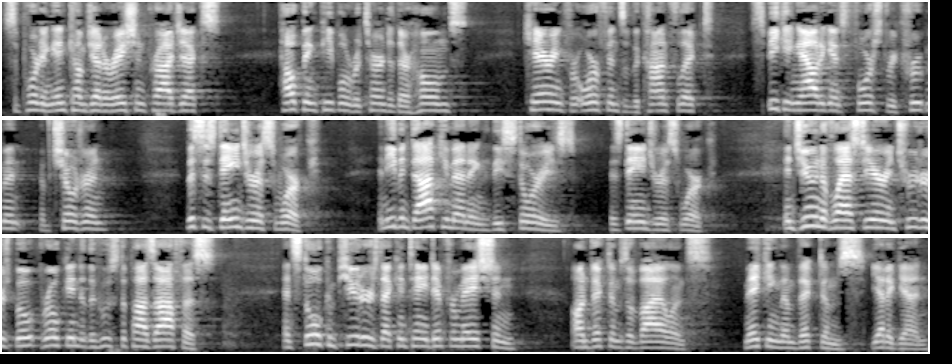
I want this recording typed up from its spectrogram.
supporting income generation projects, helping people return to their homes, caring for orphans of the conflict, speaking out against forced recruitment of children, this is dangerous work. And even documenting these stories is dangerous work. In June of last year, intruders broke into the Justapaz office and stole computers that contained information on victims of violence, making them victims yet again.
